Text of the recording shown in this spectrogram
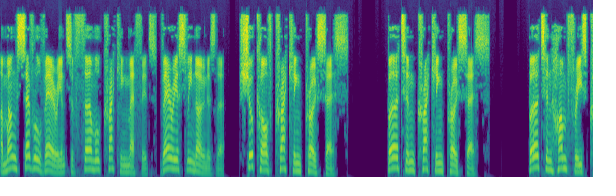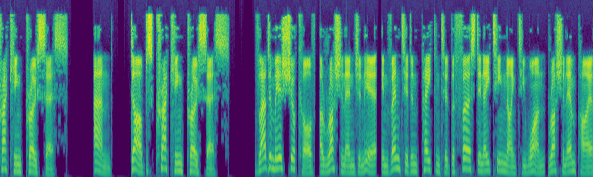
Among several variants of thermal cracking methods variously known as the Shukhov cracking process, Burton cracking process, Burton-Humphreys cracking process, and Dubbs cracking process. Vladimir Shukhov, a Russian engineer, invented and patented the first in 1891 Russian Empire,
